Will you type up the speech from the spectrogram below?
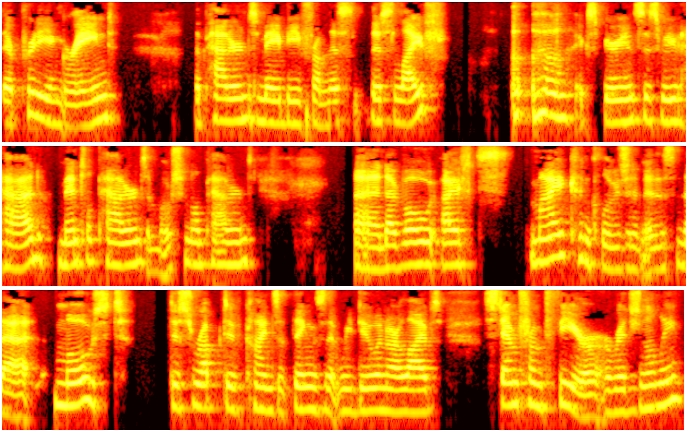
They're pretty ingrained. The patterns may be from this this life experiences we've had, mental patterns, emotional patterns. And I've always I've, my conclusion is that most disruptive kinds of things that we do in our lives stem from fear originally,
